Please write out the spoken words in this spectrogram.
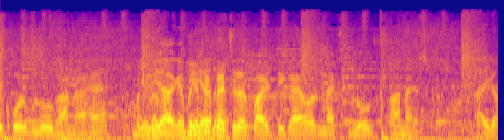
एक और ब्लॉग आना है। भी आगे ये बढ़िया आना है। बैचलर पार्टी का है और नेक्स्ट ब्लॉग आना है इसका। आएगा।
